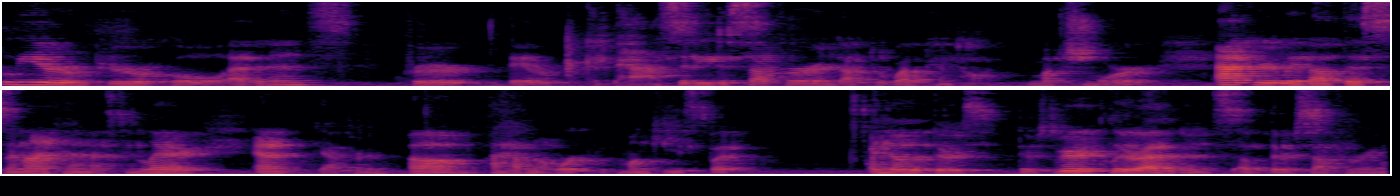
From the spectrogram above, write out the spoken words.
clear empirical evidence for their capacity to suffer, and Dr. Webb can talk much more accurately about this than I can, as can Larry and Catherine. Um, I have not worked with monkeys, but I know that there's there's very clear evidence of their suffering,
